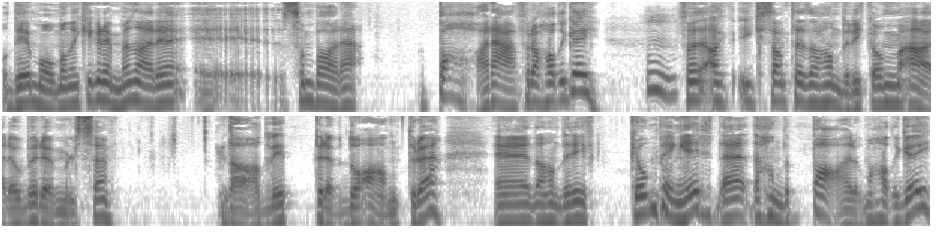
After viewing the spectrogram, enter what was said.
Og det må man ikke glemme. Det er det som bare, bare er for å ha det gøy. Så, ikke sant? Det handler ikke om ære og berømmelse. Da hadde vi prøvd noe annet, tror jeg. Eh, Det handler ikke om penger, det, det handler bare om å ha det gøy.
